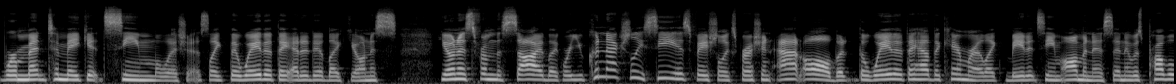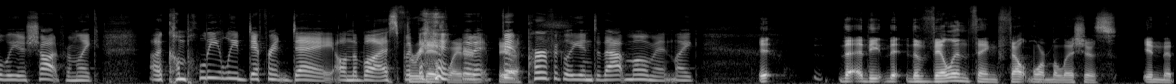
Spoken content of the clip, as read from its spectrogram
were meant to make it seem malicious. Like the way that they edited like Jonas Jonas from the side, like where you couldn't actually see his facial expression at all, but the way that they had the camera like made it seem ominous and it was probably a shot from like a completely different day on the bus, but Three days later, it fit yeah. perfectly into that moment. Like it the, the the the villain thing felt more malicious in the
